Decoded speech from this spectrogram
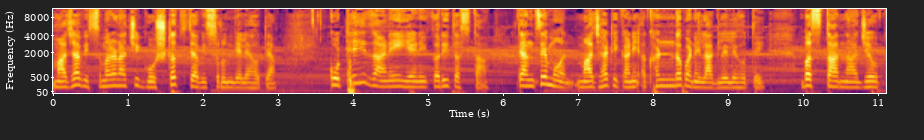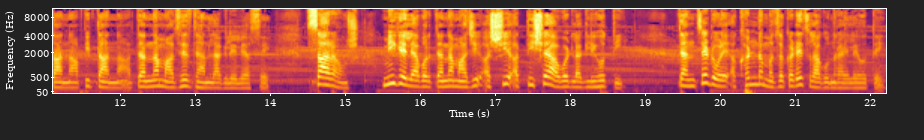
माझ्या विस्मरणाची गोष्टच त्या विसरून गेल्या होत्या. कोठेही जाणे येणे करीत असता त्यांचे मन माझ्या ठिकाणी अखंडपणे लागलेले होते. बसताना जेवताना पिताना त्यांना माझेच ध्यान लागलेले असे. सारांश मी गेल्यावर त्यांना माझी अशी अतिशय आवड लागली होती. त्यांचे डोळे अखंड मजकडेच लागून राहिले होते.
